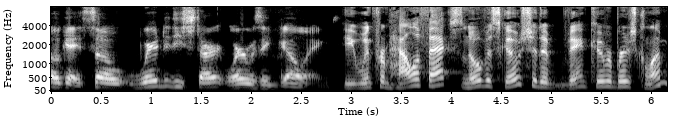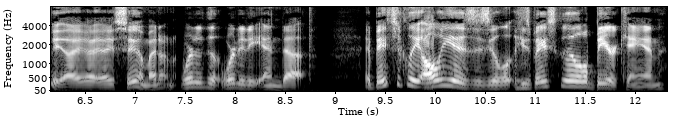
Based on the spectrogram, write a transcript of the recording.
Okay, so where did he start? Where was he going? He went from Halifax, Nova Scotia, to Vancouver, British Columbia. I, I assume. I don't. Where did the, where did he end up? And basically, all he is is he- he's basically a little beer can.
